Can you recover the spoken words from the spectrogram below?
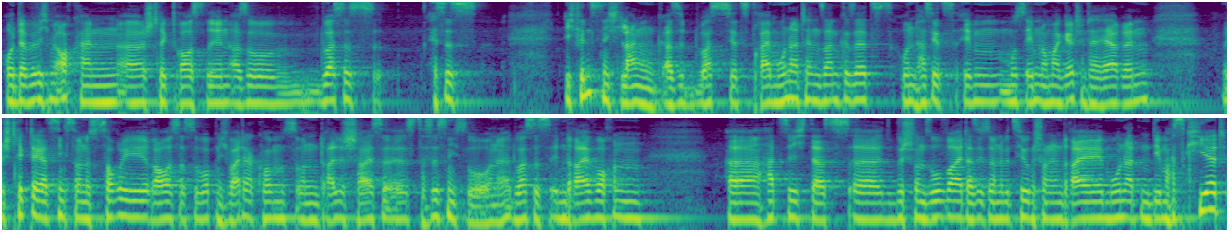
Und da würde ich mir auch keinen äh, Strick draus drehen. Also du hast es, es ist, ich finde es nicht lang. Also du hast jetzt drei Monate in den Sand gesetzt und hast jetzt eben, musst eben nochmal Geld hinterherrennen strickt da jetzt nicht so eine Story raus, dass du überhaupt nicht weiterkommst und alles scheiße ist. Das ist nicht so. Ne? Du hast es in drei Wochen, äh, hat sich das, äh, du bist schon so weit, dass sich so eine Beziehung schon in drei Monaten demaskiert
